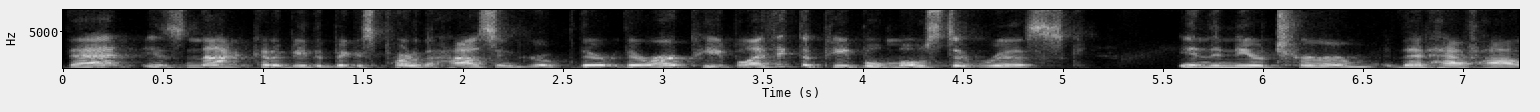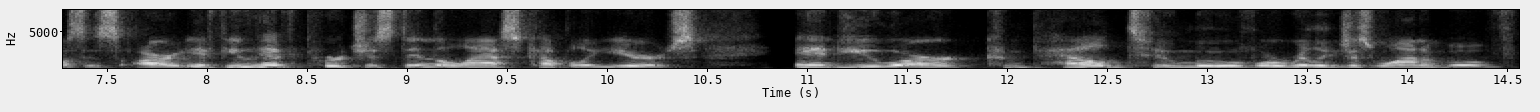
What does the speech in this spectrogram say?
that is not going to be the biggest part of the housing group. There, there are people. I think the people most at risk in the near term that have houses are if you have purchased in the last couple of years and you are compelled to move or really just want to move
